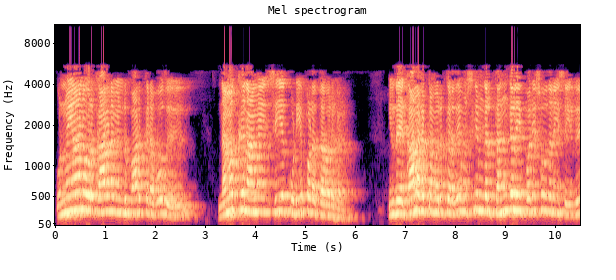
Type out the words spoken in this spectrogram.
உண்மையான ஒரு காரணம் என்று பார்க்கிற போது நமக்கு நாமே செய்யக்கூடிய பல தவறுகள். இன்றைய காலகட்டம் இருக்கிறதே முஸ்லிம்கள் தங்களை பரிசோதனை செய்து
